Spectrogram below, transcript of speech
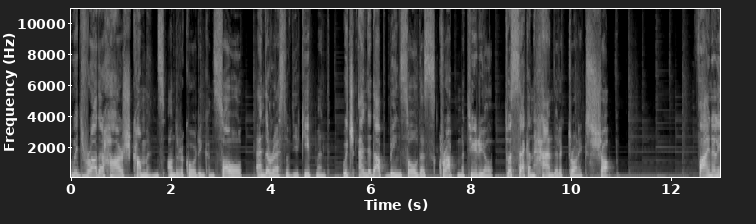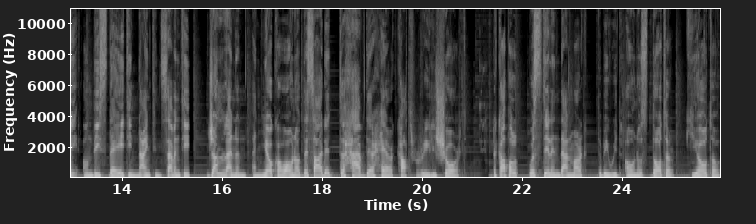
with rather harsh comments on the recording console and the rest of the equipment, which ended up being sold as scrap material to a second-hand electronics shop. Finally, on this date in 1970, John Lennon and Yoko Ono decided to have their hair cut really short. The couple was still in Denmark to be with Ono's daughter, Kyoko,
